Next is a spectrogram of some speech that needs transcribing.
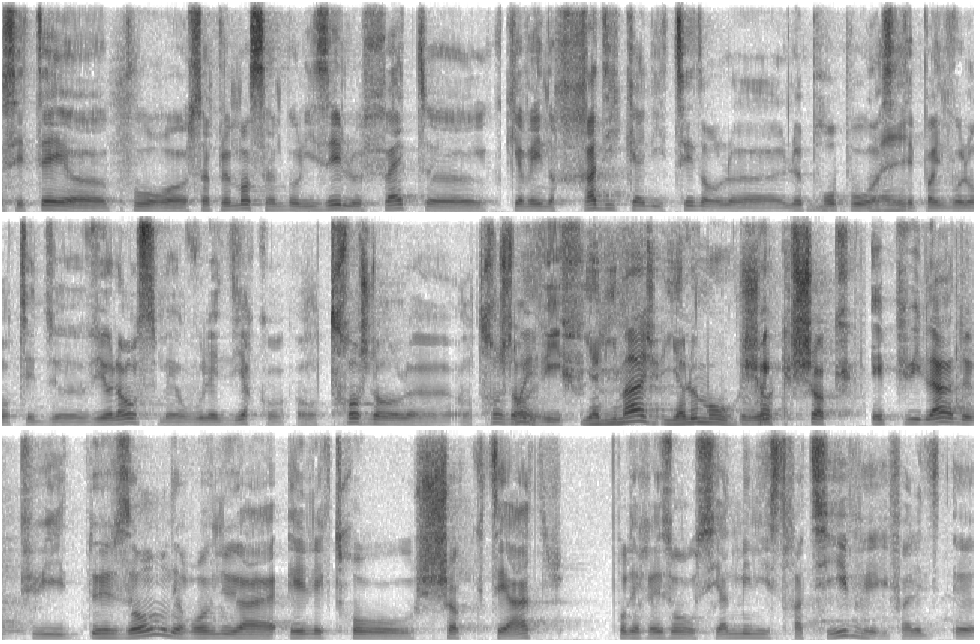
c'était pour simplement symboliser le fait qu'il y avait une radicalité dans le, propos. Hein. C'était pas une volonté de violence, mais on voulait dire qu'on tranche dans le, on tranche dans le vif. Il y a l'image, il y a le mot. Choc. choc. Et puis là, depuis deux ans, on est revenu à électrochoc théâtre pour des raisons aussi administratives. il fallait euh,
